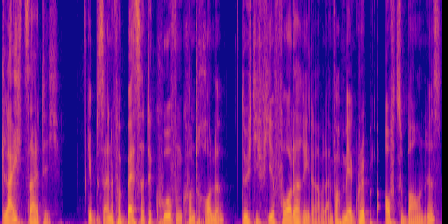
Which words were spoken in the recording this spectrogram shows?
Gleichzeitig gibt es eine verbesserte Kurvenkontrolle durch die vier Vorderräder, weil einfach mehr Grip aufzubauen ist.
